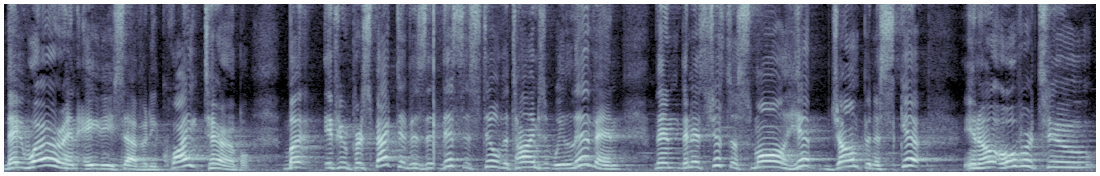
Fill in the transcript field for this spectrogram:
They were in AD 70, quite terrible. But if your perspective is that this is still the times that we live in, then, then it's just a small hip jump and a skip, you know, over to,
